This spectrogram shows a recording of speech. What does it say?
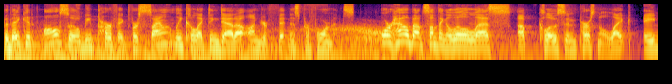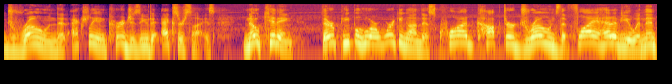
but they could also be perfect for silently collecting data on your fitness performance. Or how about something a little less up close and personal, like a drone that actually encourages you to exercise? No kidding, there are people who are working on this, quadcopter drones that fly ahead of you and then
